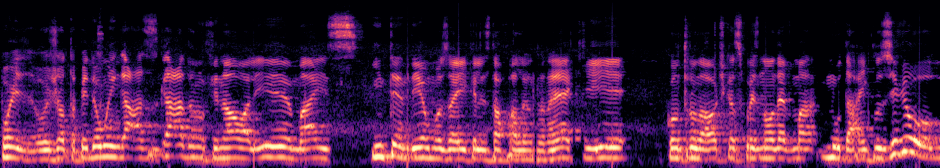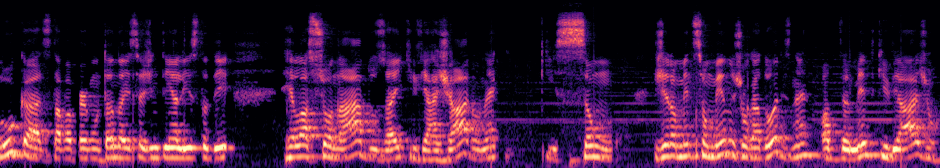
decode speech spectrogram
Pois, o JP deu uma engasgada no final ali, mas entendemos aí que ele está falando, né? Que contra o Náutico as coisas não devem mudar. Inclusive o Lucas estava perguntando aí se a gente tem a lista de relacionados aí que viajaram, né? Que são geralmente são menos jogadores, né? Obviamente que viajam.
